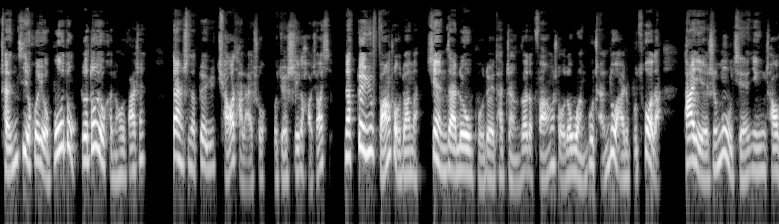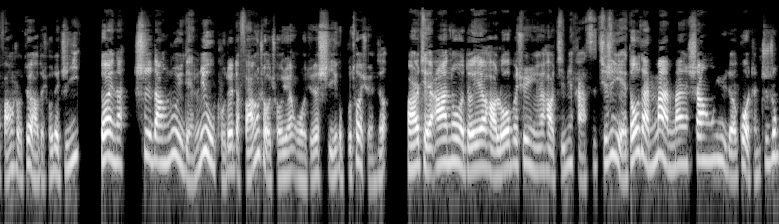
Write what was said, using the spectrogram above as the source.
成绩会有波动，这个都有可能会发生。但是呢，对于乔塔来说，我觉得是一个好消息。那对于防守端呢，现在利物浦队他整个的防守的稳固程度还是不错的，他也是目前英超防守最好的球队之一。所以呢，适当入一点利物浦队的防守球员，我觉得是一个不错选择。而且阿诺德也好，罗伯逊也好，吉米卡斯其实也都在慢慢伤愈的过程之中。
